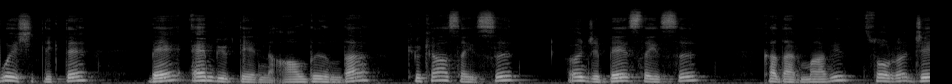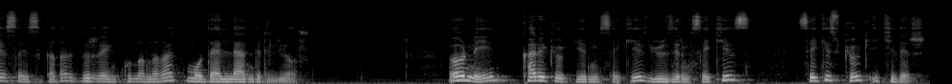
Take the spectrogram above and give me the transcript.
Bu eşitlikte B en büyük değerini aldığında kök A sayısı önce B sayısı kadar mavi sonra C sayısı kadar gri renk kullanarak modellendiriliyor. Örneğin karekök 28 128 8 kök 2'dir.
